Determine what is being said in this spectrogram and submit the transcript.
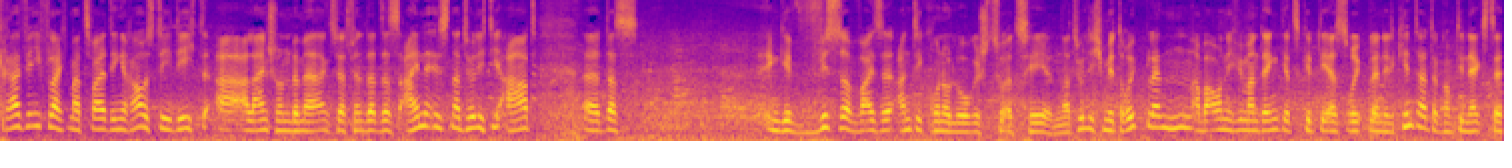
greife ich vielleicht mal zwei Dinge raus, die, die ich äh, allein schon bemerkenswert finde. Das eine ist natürlich die Art, äh, dass in gewisser Weise antichronologisch zu erzählen. Natürlich mit Rückblenden, aber auch nicht, wie man denkt, jetzt gibt die erste Rückblende die Kindheit, dann kommt die nächste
